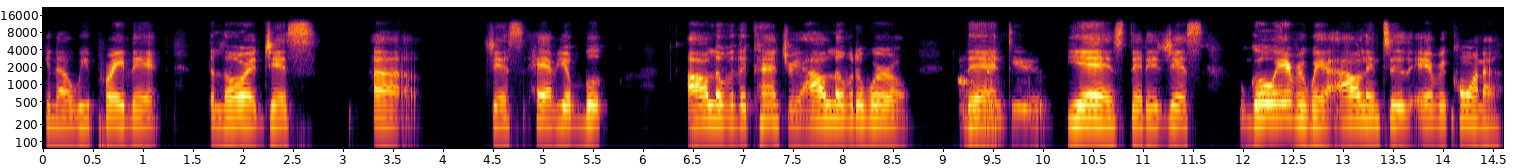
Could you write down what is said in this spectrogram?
you know we pray that the Lord just uh just have your book all over the country, all over the world. Oh, that yes, that it just go everywhere, all into every corner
